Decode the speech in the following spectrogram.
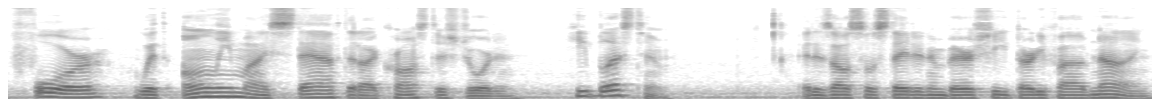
For with only my staff did I cross this Jordan. He blessed him. It is also stated in Bereshit 35:9.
